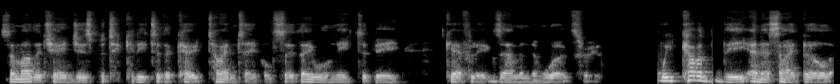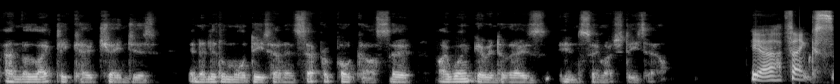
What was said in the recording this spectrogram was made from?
some other changes, particularly to the code timetable, so they will need to be carefully examined and worked through. We covered the NSI bill and the likely code changes in a little more detail in separate podcasts, so I won't go into those in so much detail. Yeah, thanks.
